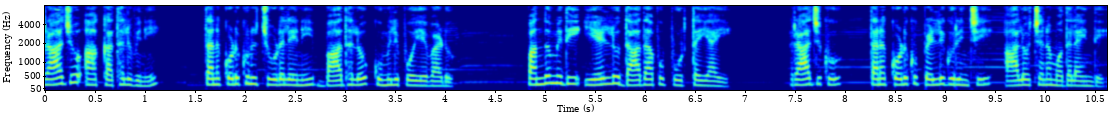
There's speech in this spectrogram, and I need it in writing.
రాజు ఆ కథలు విని తన కొడుకును చూడలేని బాధలో కుమిలిపోయేవాడు. పంతొమ్మిది ఏళ్ళు దాదాపు పూర్తయ్యాయి. రాజుకు తన కొడుకు పెళ్ళి గురించి ఆలోచన మొదలైంది.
